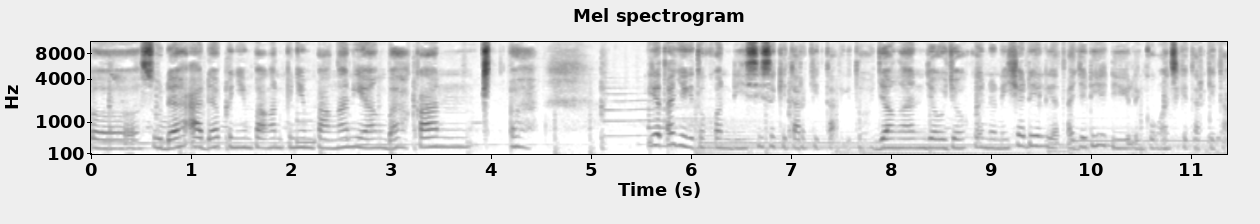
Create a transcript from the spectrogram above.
Uh, sudah ada penyimpangan-penyimpangan yang bahkan uh, lihat aja gitu kondisi sekitar kita gitu. Jangan jauh-jauh ke Indonesia deh lihat aja deh di lingkungan sekitar kita.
